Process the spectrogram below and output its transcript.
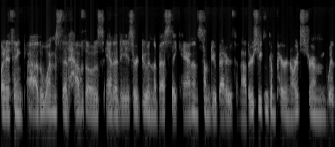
But I think uh, the ones that have those entities are doing the best they can, and some do better than others. You can compare Nordstrom with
